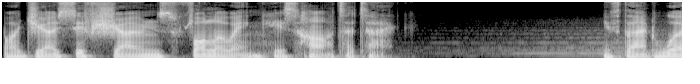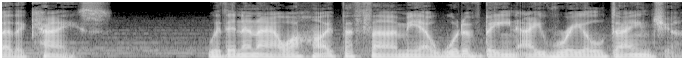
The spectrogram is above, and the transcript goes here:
by Joseph Shones following his heart attack. If that were the case, within an hour hypothermia would have been a real danger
